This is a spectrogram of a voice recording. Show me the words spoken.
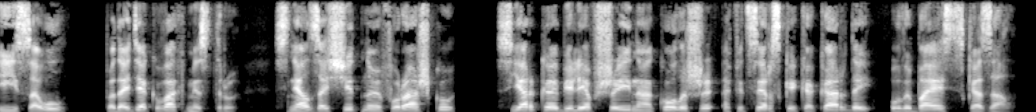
и Исаул, подойдя к вахмистру, снял защитную фуражку с ярко белевшей на околыше офицерской кокардой, улыбаясь, сказал:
